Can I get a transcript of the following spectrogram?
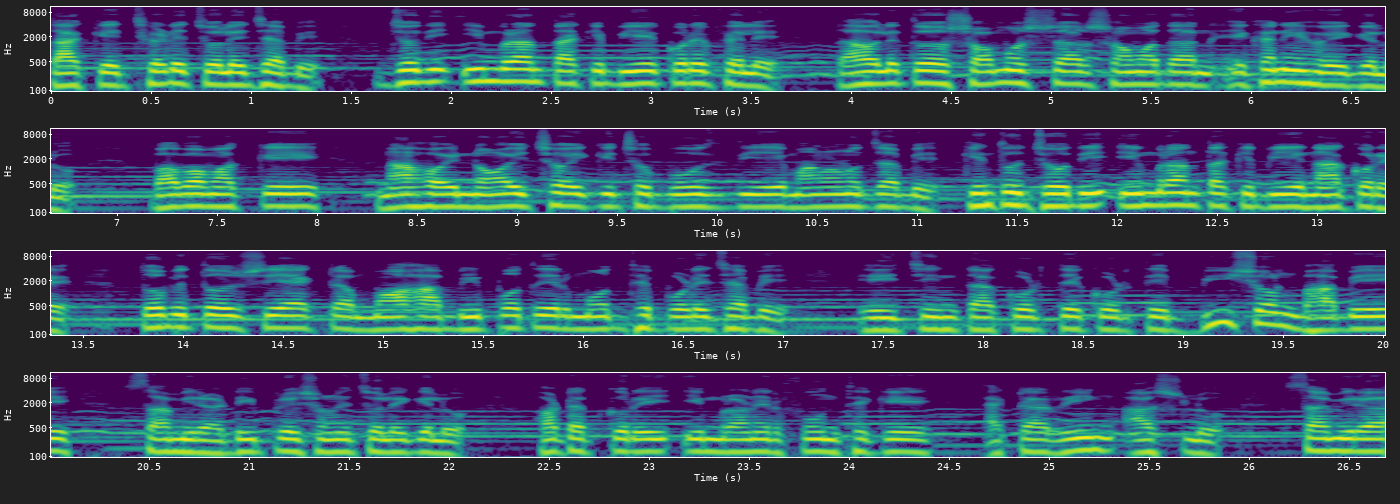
তাকে ছেড়ে চলে যাবে? যদি ইমরান তাকে বিয়ে করে ফেলে, তাহলে তো সমস্যার সমাধান এখানেই হয়ে গেল। বাবা মাকে না হয় নয় ছয় কিছু বুঝ দিয়ে মানানো যাবে। কিন্তু যদি ইমরান তাকে বিয়ে না করে, তবে তো সে একটা মহা বিপদের মধ্যে পড়ে যাবে। এই চিন্তা করতে করতে ভীষণভাবে সামিরা ডিপ্রেশনে চলে গেল। হঠাৎ করেই ইমরানের ফোন থেকে একটা রিং আসলো। সামিরা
